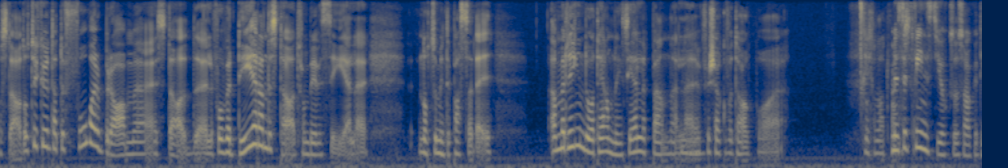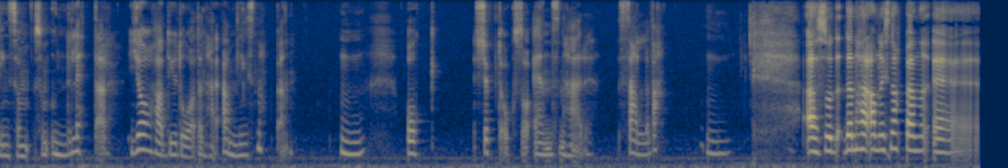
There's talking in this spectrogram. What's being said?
och stöd. Och tycker du inte att du får bra med stöd eller får värderande stöd från BVC eller något som inte passar dig. Ja men ring då till Amningshjälpen eller försök att få tag på Men så fönster. finns det ju också saker och ting som, som underlättar. Jag hade ju då den här amningsnappen. Mm. Och köpte också en sån här salva. Alltså d- den här amningsnappen eh,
